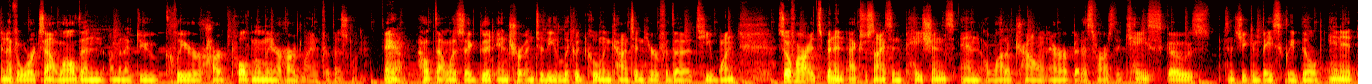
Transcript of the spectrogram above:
and if it works out well, then I'm going to do clear hard 12 millimeter hard line for this one. Anyhow, I hope that was a good intro into the liquid cooling content here for the T1. So far, it's been an exercise in patience and a lot of trial and error, but as far as the case goes, since you can basically build in it,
